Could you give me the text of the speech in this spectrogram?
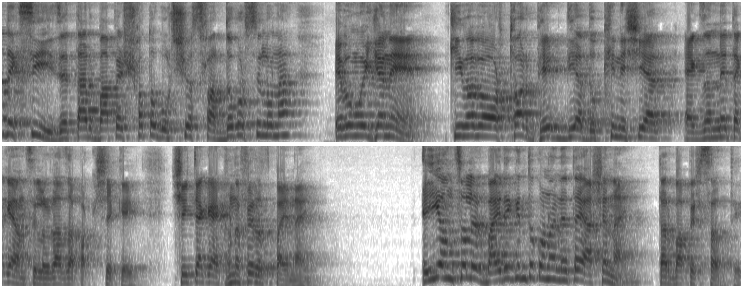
দেখছি যে তার বাপের শতবর্ষীয় শ্রাদ্ধ করছিল না এবং ওইখানে কীভাবে অর্থ আর ভেট দিয়া দক্ষিণ এশিয়ার একজন নেতাকে আনছিল রাজা পাকশেকে সেই টাকা এখনও ফেরত পায় নাই। এই অঞ্চলের বাইরে কিন্তু কোনো নেতাই আসে নাই তার বাপের শ্রাদ্ধে।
